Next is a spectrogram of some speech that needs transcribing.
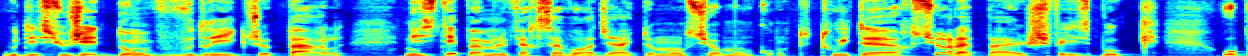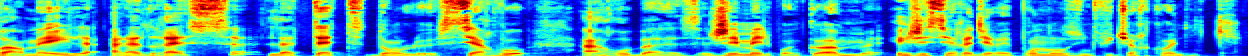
ou des sujets dont vous voudriez que je parle, n'hésitez pas à me le faire savoir directement sur mon compte Twitter, sur la page Facebook ou par mail à l'adresse la tête dans le cerveau gmail.com et j'essaierai d'y répondre dans une future chronique.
